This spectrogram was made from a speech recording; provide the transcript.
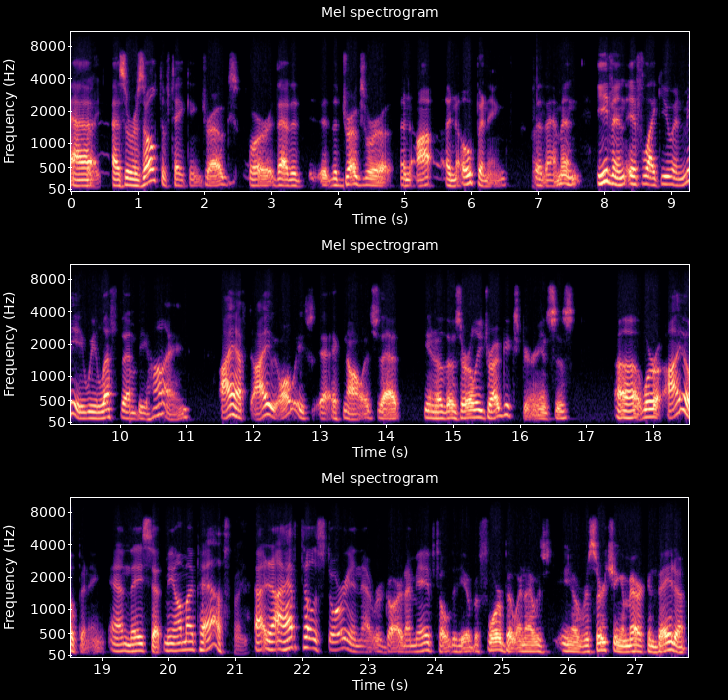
uh, right. as a result of taking drugs, or that it, the drugs were an uh, an opening for right. them. And even if, like you and me, we left them behind, I have to, I always acknowledge that you know, those early drug experiences uh, were eye opening and they set me on my path. Right. And I have to tell a story in that regard. I may have told it here before, but when I was, you know, researching American Veda,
